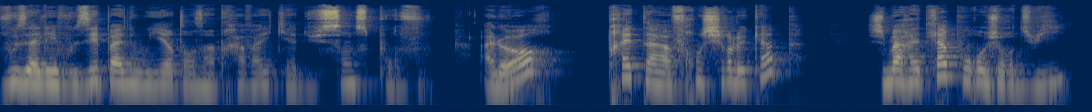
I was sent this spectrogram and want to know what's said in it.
vous allez vous épanouir dans un travail qui a du sens pour vous. Alors, prête à franchir le cap? Je m'arrête là pour aujourd'hui.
